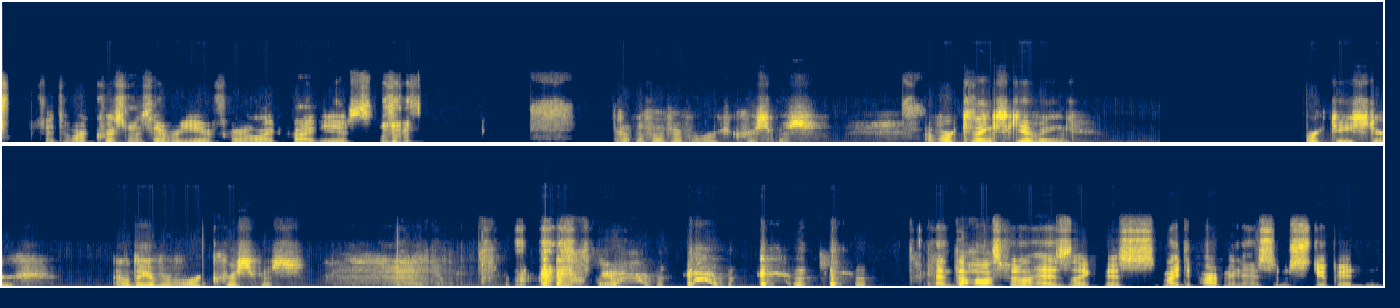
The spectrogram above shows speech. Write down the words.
I've had to work Christmas every year for like five years. I don't know if I've ever worked Christmas. I've worked Thanksgiving. Worked Easter. I don't think I've ever worked Christmas. and the hospital has like this. My department has some stupid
